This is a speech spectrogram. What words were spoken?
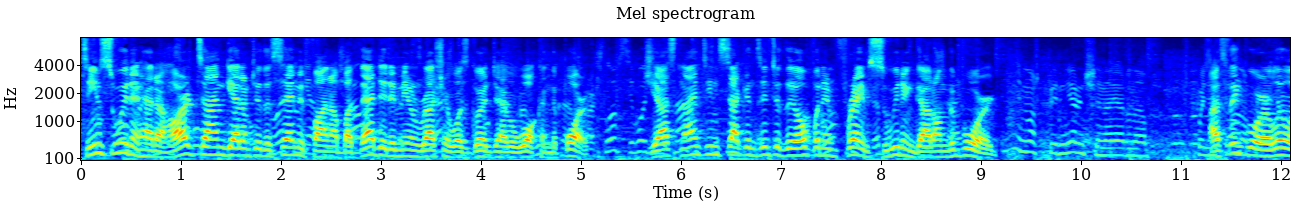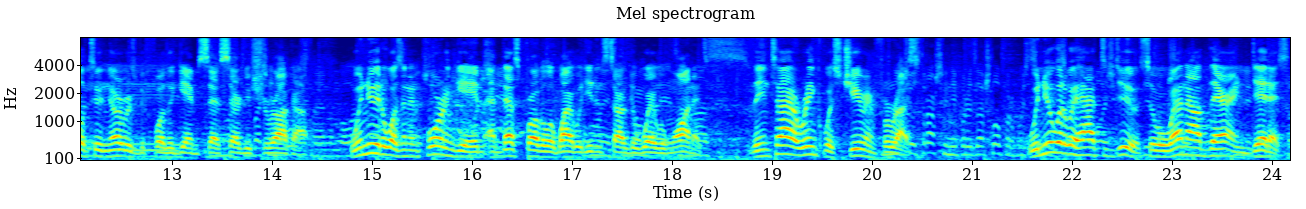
Team Sweden had a hard time getting to the semifinal, but that didn't mean Russia was going to have a walk in the park. Just 19 seconds into the opening frame, Sweden got on the board. I think we were a little too nervous before the game, says Sergei Shirokov. We knew it was an important game, and that's probably why we didn't start the way we wanted. The entire rink was cheering for us. We knew what we had to do, so we went out there and did it.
